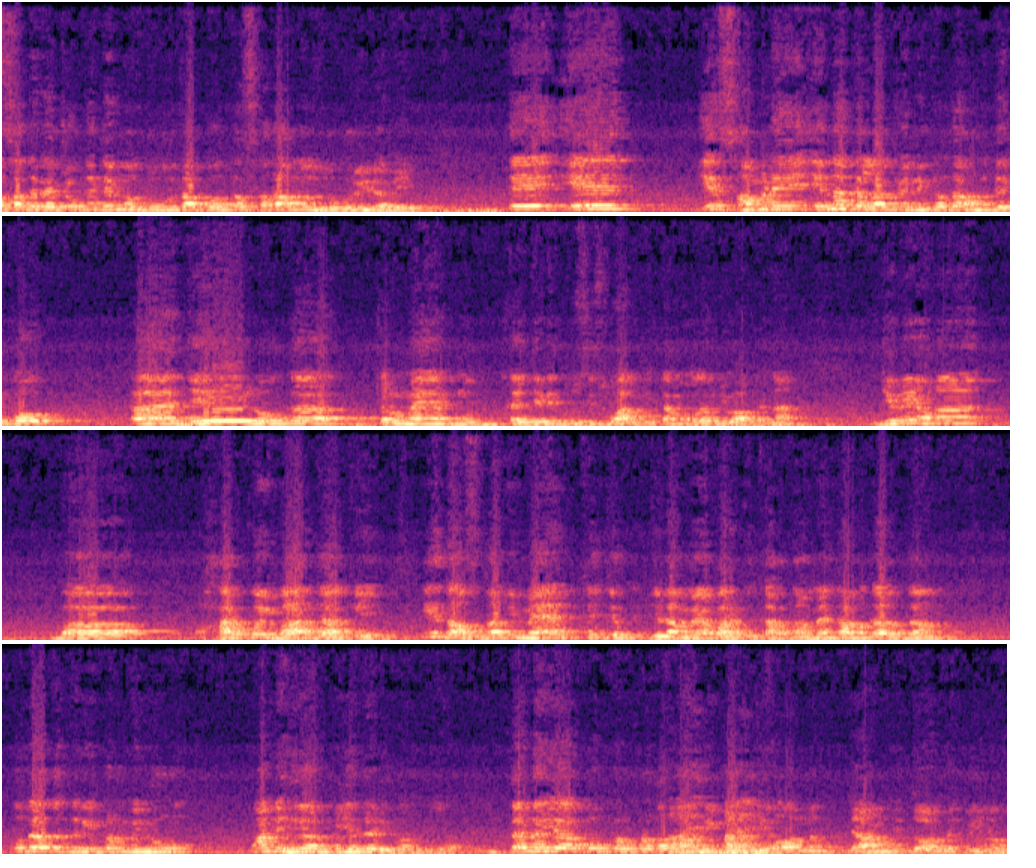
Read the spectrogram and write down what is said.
ਅਸਲ ਦੇ ਵਿੱਚ ਉਹ ਕਹਿੰਦੇ ਮਜ਼ਦੂਰ ਦਾ ਪੁੱਤ ਸਦਾ ਮਜ਼ਦੂਰ ਹੀ ਰਵੇ। ਤੇ ਇਹ ਇਹ ਸਾਹਮਣੇ ਇਹਨਾਂ ਗੱਲਾਂ ਤੋਂ ਨਿਕਲਦਾ। ਹੁਣ ਦੇਖੋ ਜੇ ਲੋਕ ਚਲੋ ਮੈਂ ਜਿਹੜੀ ਤੁਸੀਂ ਸਵਾਲ ਕੀਤਾ ਮੈਂ ਉਹਦਾ ਜਵਾਬ ਦਿੰਦਾ। ਜਿਵੇਂ ਹੁਣ ਹਰ ਕੋਈ ਬਾਹਰ ਜਾ ਕੇ ਇਹ ਦੱਸਦਾ ਵੀ ਮੈਂ ਉੱਥੇ ਜਿਹੜਾ ਮੈਂ ਵਰਕ ਕਰਦਾ ਮੈਂ ਕੰਮ ਕਰਦਾ ਉਹਦਾ ਤਕਰੀਬਨ ਮੈਨੂੰ 5000 ਰੁਪਏ ਦਿਹਾੜੀ ਬਣਦੀ ਆ। 3000 ਤੋਂ ਉੱਪਰ ਉੱਪਰ ਤਾਂ ਤਾਂ ਬਣਦੀ ਹੀ ਬਣਦੀ ਆ। ਜਾਣ ਦੀ ਦੌੜ ਲੱਗੀ ਹੈ।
